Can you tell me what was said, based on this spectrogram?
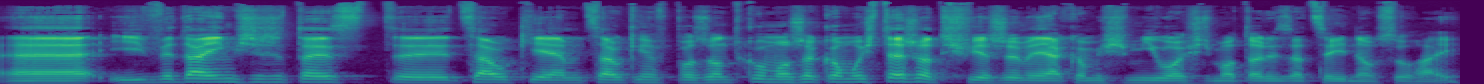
E, I wydaje mi się, że to jest y, całkiem, całkiem w porządku. Może komuś też odświeżymy jakąś miłość motoryzacyjną, słuchaj.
